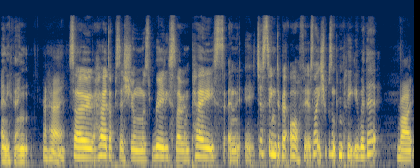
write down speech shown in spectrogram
anything. Okay. So her deposition was really slow in pace, and it just seemed a bit off. It was like she wasn't completely with it Right.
